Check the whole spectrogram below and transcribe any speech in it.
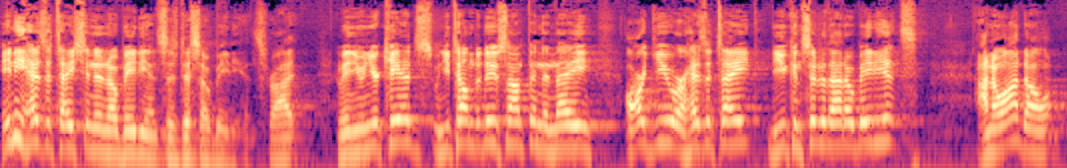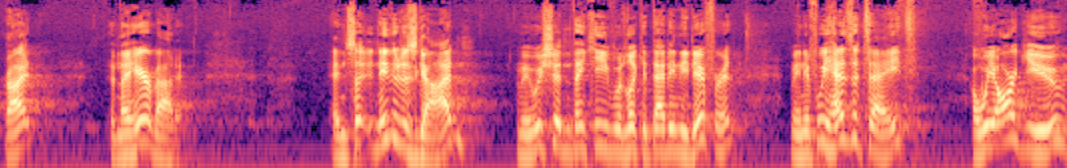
Any hesitation in obedience is disobedience, right? I mean, when your kids, when you tell them to do something and they argue or hesitate, do you consider that obedience? I know I don't, right? And they hear about it. And so neither does God. I mean, we shouldn't think He would look at that any different. I mean, if we hesitate or we argue,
